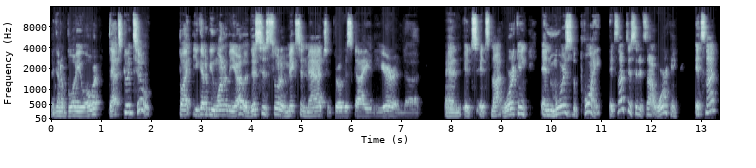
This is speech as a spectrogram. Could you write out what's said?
they're going to blow you over. That's good too. But you got to be one or the other. This is sort of mix and match and throw this guy in here, and uh, and it's it's not working. And more's the point. It's not just that it's not working. It's not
